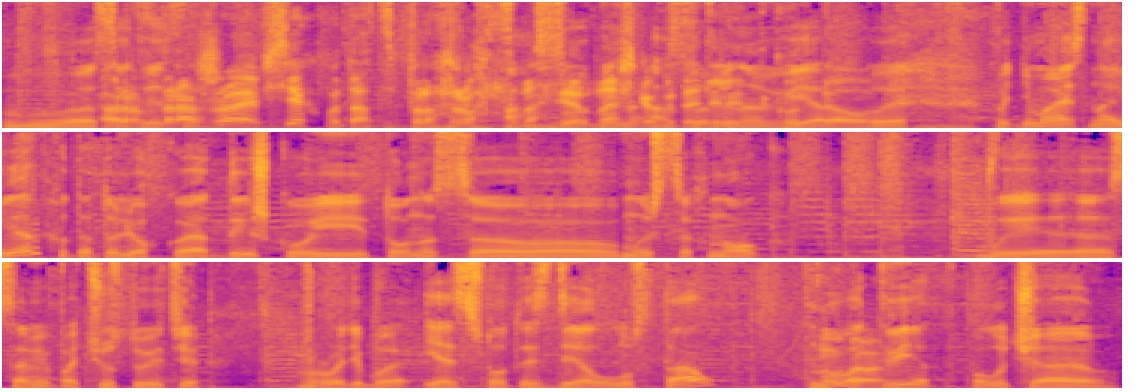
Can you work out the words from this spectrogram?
В, Раздражая всех, пытаться прорваться наверх, Особенно, знаешь, как особенно вверх. Вы, поднимаясь наверх, вот эту легкую отдышку и тонус э, в мышцах ног, вы э, сами почувствуете, вроде бы я что-то сделал, устал, но Ну в да. ответ получаю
